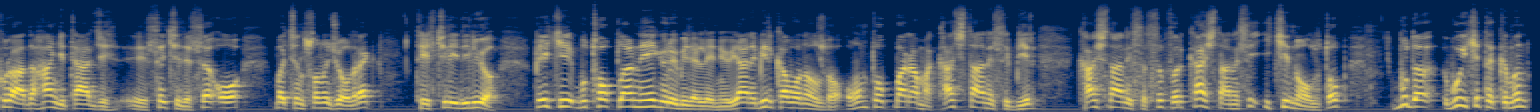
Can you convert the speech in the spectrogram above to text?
kurada hangi tercih e, seçilirse o maçın sonucu olarak tescil ediliyor. Peki bu toplar neye göre belirleniyor? Yani bir kavanozda 10 top var ama kaç tanesi 1, kaç tanesi 0, kaç tanesi 2 nolu top. Bu da bu iki takımın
